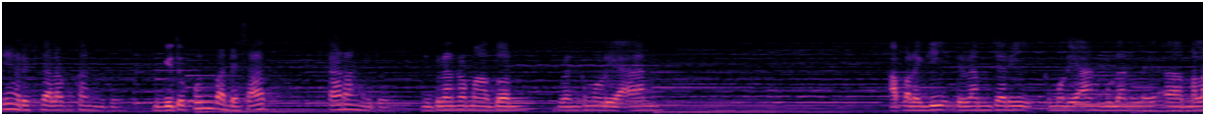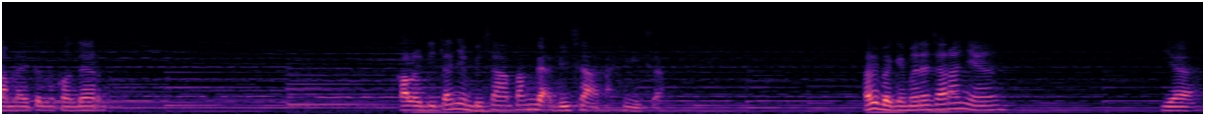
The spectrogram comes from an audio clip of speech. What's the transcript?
Ini harus kita lakukan gitu. Begitupun pada saat sekarang gitu, di bulan Ramadan, bulan kemuliaan, apalagi dalam mencari kemuliaan bulan uh, malam Lailatul Qadar. Kalau ditanya bisa apa nggak bisa pasti bisa. Tapi bagaimana caranya? Ya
